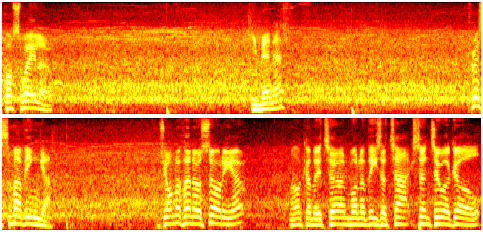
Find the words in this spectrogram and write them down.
Pozuelo. Jimenez. Chris Mavinga. Jonathan Osorio. Well, can they turn one of these attacks into a goal?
